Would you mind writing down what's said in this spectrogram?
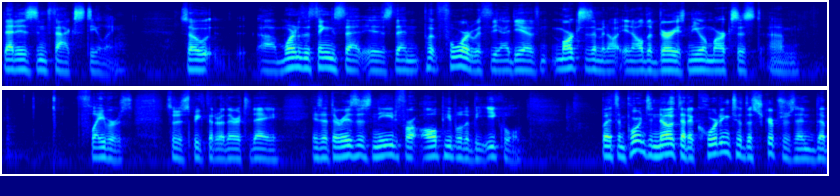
That is, in fact, stealing. So, um, one of the things that is then put forward with the idea of Marxism and all, in all the various neo Marxist um, flavors, so to speak, that are there today, is that there is this need for all people to be equal. But it's important to note that according to the scriptures and the,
